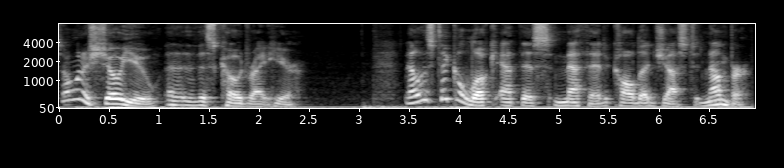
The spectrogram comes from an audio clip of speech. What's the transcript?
So I want to show you uh, this code right here. Now let's take a look at this method called adjust number.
